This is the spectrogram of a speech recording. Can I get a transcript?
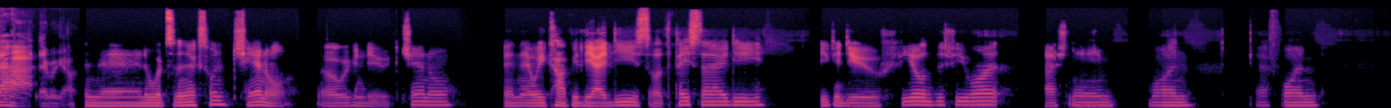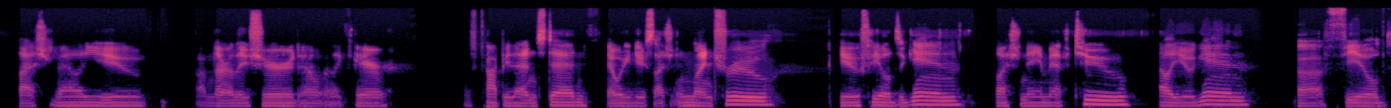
Ah, there we go. And then what's the next one? Channel. So we're going to do channel. And then we copy the ID. So let's paste that ID. You can do fields if you want. Dash name one, F1. slash value. I'm not really sure. I don't really care. Let's copy that instead. And we can do slash inline true. Do fields again. Slash name F2. Value again. Uh, field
